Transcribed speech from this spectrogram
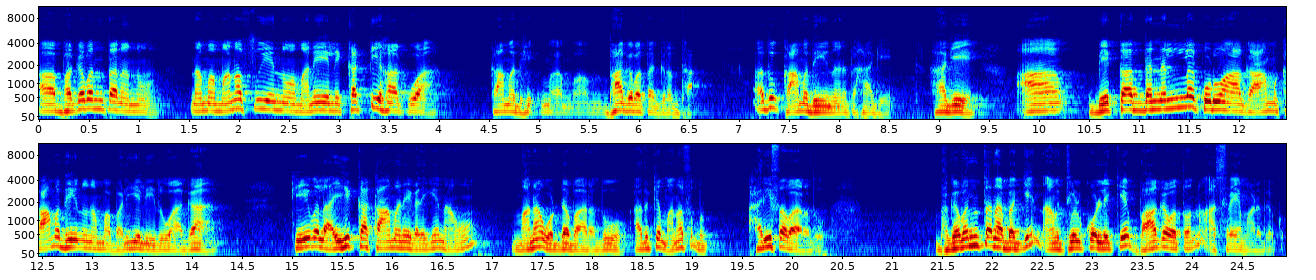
ಆ ಭಗವಂತನನ್ನು ನಮ್ಮ ಮನಸ್ಸು ಎನ್ನುವ ಮನೆಯಲ್ಲಿ ಕಟ್ಟಿ ಹಾಕುವ ಕಾಮಧಿ ಭಾಗವತ ಗ್ರಂಥ. ಅದು ಕಾಮಧೇನ ಹಾಗೆ. ಹಾಗೆ ಆ ಬೇಕಾದ್ದನ್ನೆಲ್ಲ ಕೊಡುವ ಆ ಕಾಮ, ಕಾಮಧೇನು ನಮ್ಮ ಬಳಿಯಲ್ಲಿ ಇರುವಾಗ ಕೇವಲ ಐಹಿಕ ಕಾಮನೆಗಳಿಗೆ ನಾವು ಮನ ಒಡ್ಡಬಾರದು. ಅದಕ್ಕೆ ಮನಸ್ಸು ಹರಿಸಬಾರದು. ಭಗವಂತನ ಬಗ್ಗೆ ನಾವು ತಿಳ್ಕೊಳ್ಳಿಕ್ಕೆ ಭಾಗವತವನ್ನು ಆಶ್ರಯ ಮಾಡಬೇಕು.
